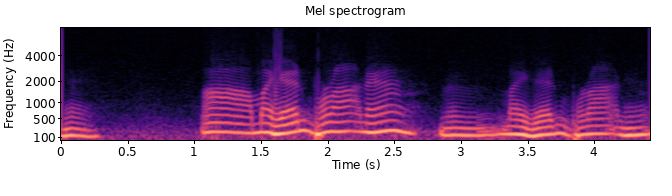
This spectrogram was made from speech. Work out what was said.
เนี่ยอ่าไม่เห็นพระนะไม่เห็นพระนี่ย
